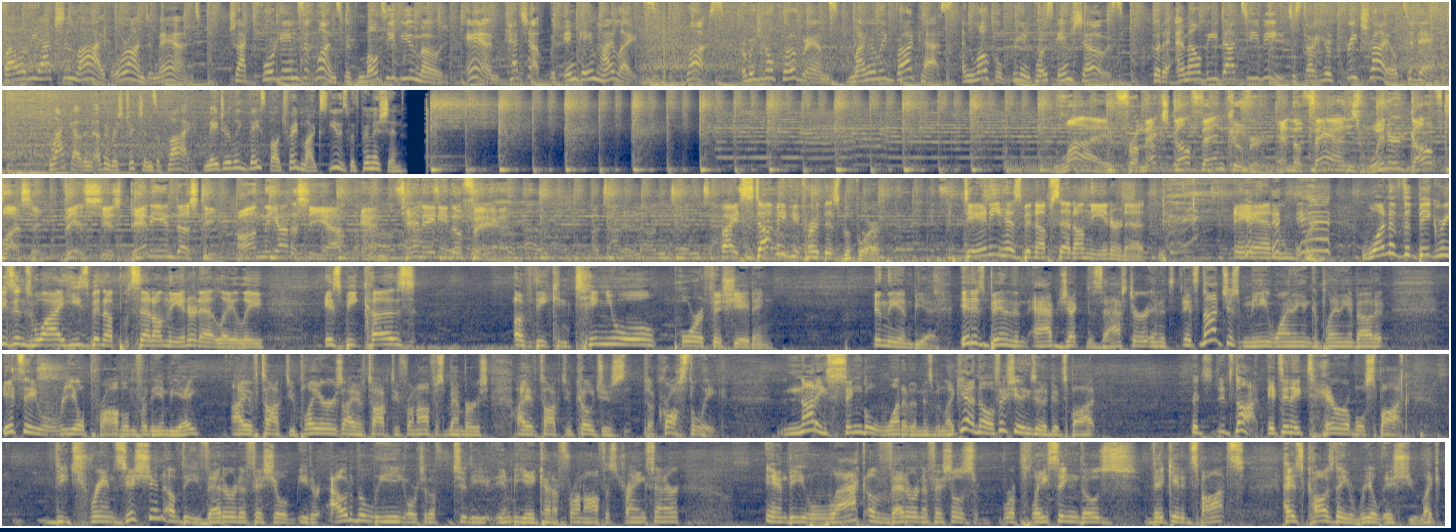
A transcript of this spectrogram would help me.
Follow the action live or on demand. Track four games at once with multi view mode and catch up with in game highlights. Plus, original programs, minor league broadcasts, and local pre and post game shows. Go to MLB.tv to start your free trial today. Blackout and other restrictions apply. Major League Baseball trademarks used with permission. Live from X Golf Vancouver and the Fans Winter Golf Classic, this is Danny and Dusty on the Audacy app and 1080 The Fan. All right, stop me if you've heard this before. Danny has been upset on the internet. And one of the big reasons why he's been upset on the internet lately is because of the continual poor officiating in the NBA. It has been an abject disaster, and it's it's not just me whining and complaining about it. It's a real problem for the NBA. I have talked to players, I have talked to front office members, I have talked to coaches across the league. Not a single one of them has been like, "Yeah, no, officiating's in a good spot." It's it's not. It's in a terrible spot. The transition of the veteran official either out of the league or to the to the NBA kind of front office training center and the lack of veteran officials replacing those vacated spots has caused a real issue. Like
